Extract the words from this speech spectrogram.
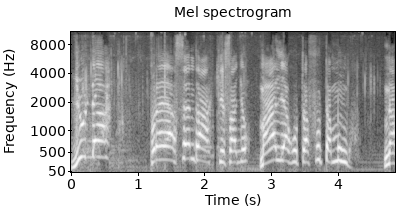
Juda Prayer Center Kisajo, mahali ya kutafuta Mungu na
